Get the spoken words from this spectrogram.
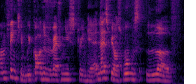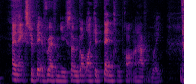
I'm thinking we've got another revenue stream here. And let's be honest, Wolves love an extra bit of revenue, so we've got like a dental partner, haven't we? Mm.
